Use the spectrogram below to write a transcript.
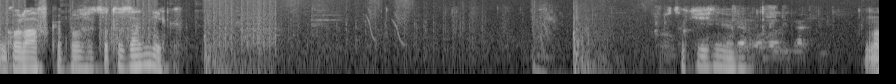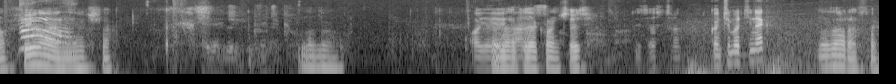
golawkę. Boże, co to za nick? Czy to jakiś, nie wiem. No chwilę, nie jeszcze. No, no. Oj, Ja zaraz ale będę kończyć. to jest ostro. Kończymy odcinek? No zaraz, tak.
